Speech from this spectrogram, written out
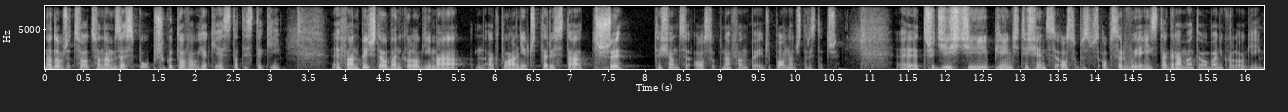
no dobrze, co, co nam zespół przygotował, jakie statystyki? Fanpage Teobańkologii ma aktualnie 403 tysiące osób na fanpage, ponad 403. 35 e, tysięcy osób obserwuje Instagrama teobańkologii.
